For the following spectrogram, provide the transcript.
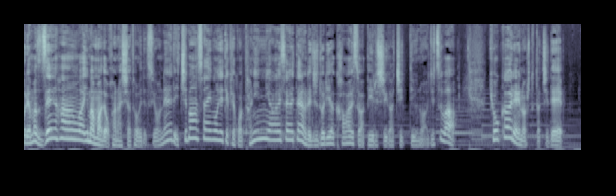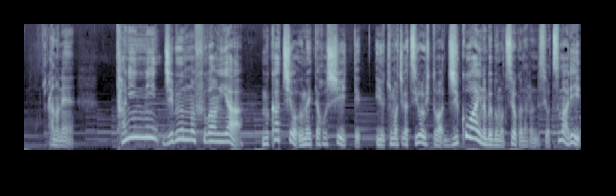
これまず前半は今までお話した通りですよね。で、一番最後に出てきたこの他人に愛されたいので自撮りや可愛さをアピールしがちっていうのは実は、教会例の人たちで、あのね、他人に自分の不安や無価値を埋めてほしいっていう気持ちが強い人は自己愛の部分も強くなるんですよ。つまり、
